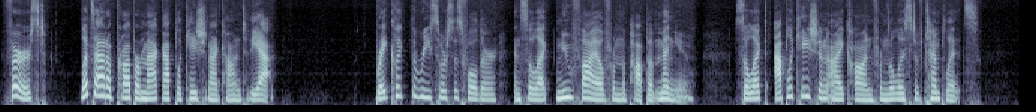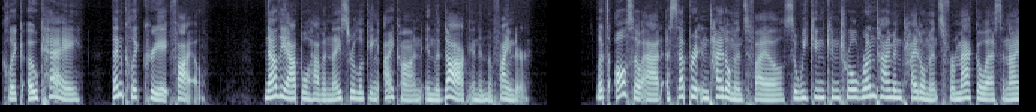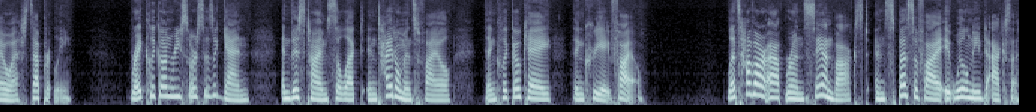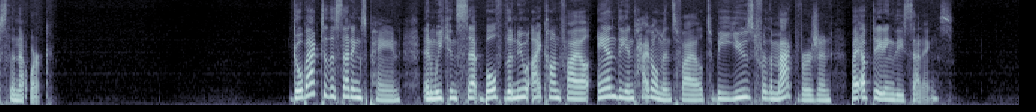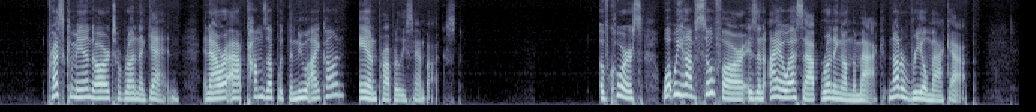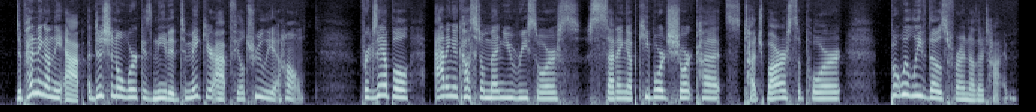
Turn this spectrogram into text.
First, let's add a proper Mac application icon to the app. Right-click the Resources folder and select New File from the pop-up menu. Select Application icon from the list of templates. Click OK, then click Create File. Now the app will have a nicer looking icon in the dock and in the Finder. Let's also add a separate entitlements file so we can control runtime entitlements for macOS and iOS separately. Right-click on Resources again, and this time select Entitlements file, then click OK, then Create File. Let's have our app run sandboxed and specify it will need to access the network. Go back to the settings pane and we can set both the new icon file and the entitlements file to be used for the Mac version by updating these settings. Press Command R to run again, and our app comes up with the new icon and properly sandboxed. Of course, what we have so far is an iOS app running on the Mac, not a real Mac app. Depending on the app, additional work is needed to make your app feel truly at home. For example, adding a custom menu resource, setting up keyboard shortcuts, touch bar support, but we'll leave those for another time.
